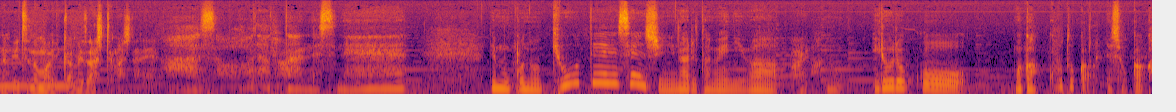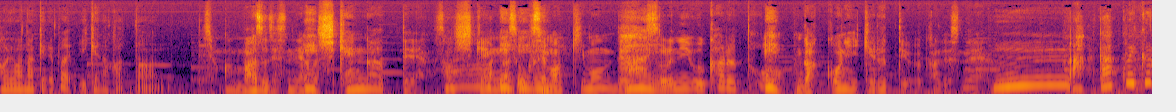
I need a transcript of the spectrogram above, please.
なんかいつの間にか目指してましたね。ああそうだったんですね、はい、でもこの競艇選手になるためには、はい、あのいろいろこう、まあ、学校とかでしょうか通わなければいけなかったんでしょうか？まずですねあの試験があってその試験がすごく狭き門で、それに受かると学校に行けるっていう感じですね。うん。あ学校行く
